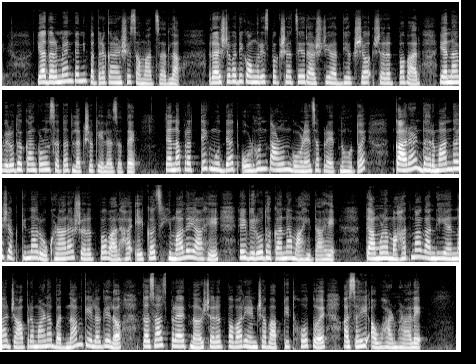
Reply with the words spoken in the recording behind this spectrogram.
या दरम्यान त्यांनी पत्रकारांशी संवाद साधला. राष्ट्रवादी काँग्रेस पक्षाचे राष्ट्रीय अध्यक्ष शरद पवार यांना विरोधकांकडून सतत लक्ष केलं जात आहे त्यांना प्रत्येक मुद्द्यात ओढून ताणून गोवण्याचा प्रयत्न होतोय. कारण धर्मांध शक्तींना रोखणारा शरद पवार हा एकच हिमालय आहे हे विरोधकांना माहीत आहे. त्यामुळे महात्मा गांधी यांना ज्याप्रमाणे बदनाम केलं गेलं तसाच प्रयत्न शरद पवार यांच्या बाबतीत होतोय असंही आव्हाड म्हणाले.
